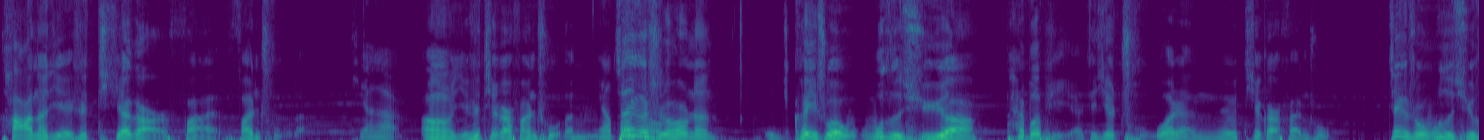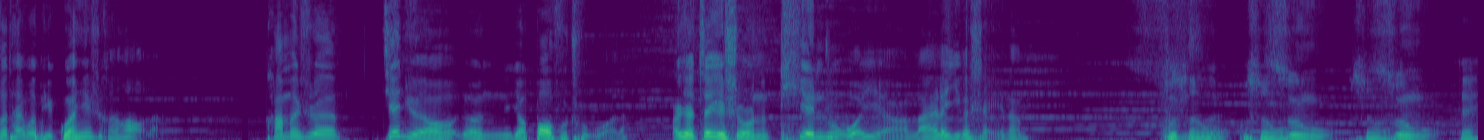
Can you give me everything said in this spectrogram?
他呢也是铁杆反反楚的，铁杆，嗯，也是铁杆反楚的。嗯，这个时候呢，可以说伍子胥啊、太伯匹啊这些楚国人就铁杆反楚。这个时候，伍子胥和太伯匹关系是很好的，他们是坚决要要要报复楚国的。而且这个时候呢，天助我也啊来了一个谁呢？孙孙武，孙武，孙武，孙武，孙武。对，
